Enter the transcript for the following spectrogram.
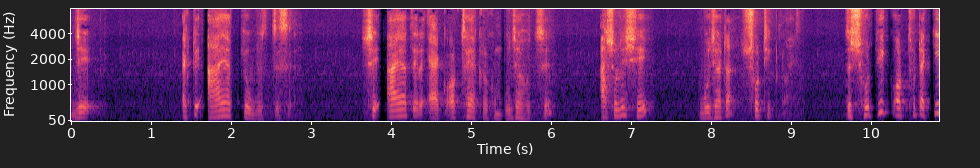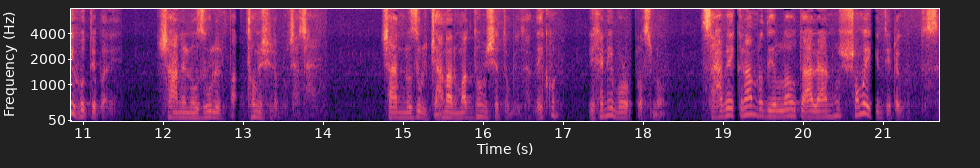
যে একটি আয়াত কেউ বুঝতেছে, সে আয়াতের এক অর্থে একরকম বোঝা হচ্ছে, আসলে সে বোঝাটা সঠিক নয়। তো সঠিক অর্থটা কি হতে পারে শাহানে নজরুলের মাধ্যমে সেটা বোঝা যায়। শাহান নজরুল জানার মাধ্যমে সে তো বোঝা। দেখুন এখানেই বড় প্রশ্ন। সাহাবেক রাম রদি আল্লাহ তালহুর সময় কিন্তু এটা ঘটতেছে।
